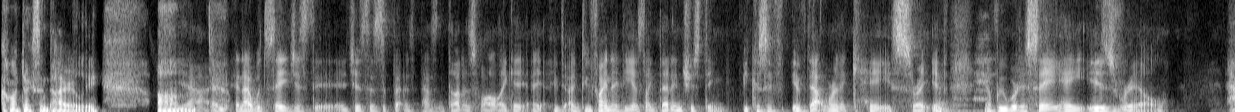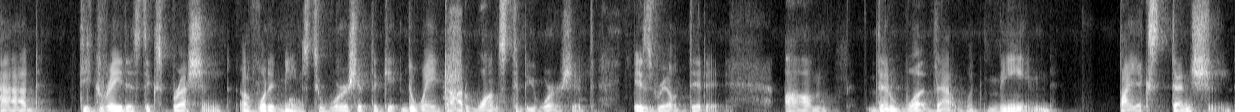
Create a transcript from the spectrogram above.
contexts entirely um, yeah, and, and I would say just eh, just as a passing thought as well, like I, I, I do find ideas like that interesting because if if that were the case, right? If if we were to say, hey, Israel had the greatest expression of what it means to worship the the way God wants to be worshipped, Israel did it. Um, then what that would mean, by extension,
